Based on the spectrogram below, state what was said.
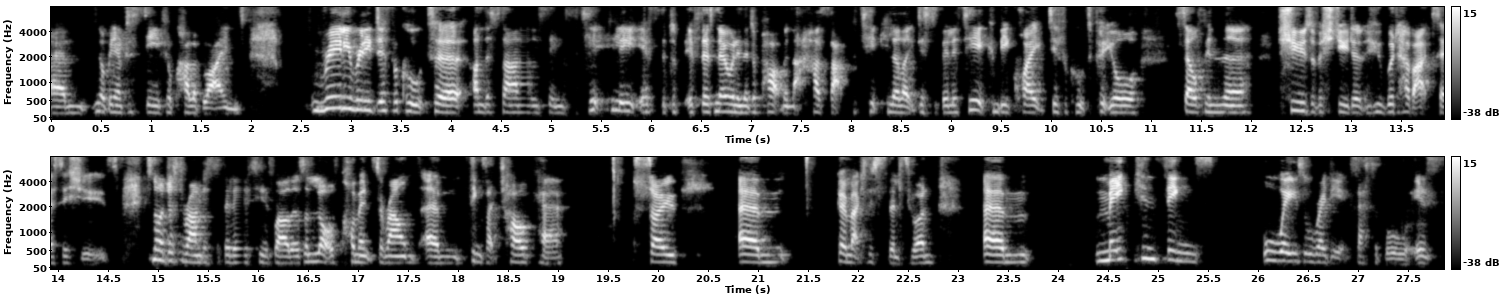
um, not being able to see if you're colorblind. Really, really difficult to understand these things, particularly if the, if there's no one in the department that has that particular like disability. It can be quite difficult to put yourself in the shoes of a student who would have access issues. It's not just around disability as well. There's a lot of comments around um, things like childcare so um, going back to the disability one, um, making things always already accessible is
